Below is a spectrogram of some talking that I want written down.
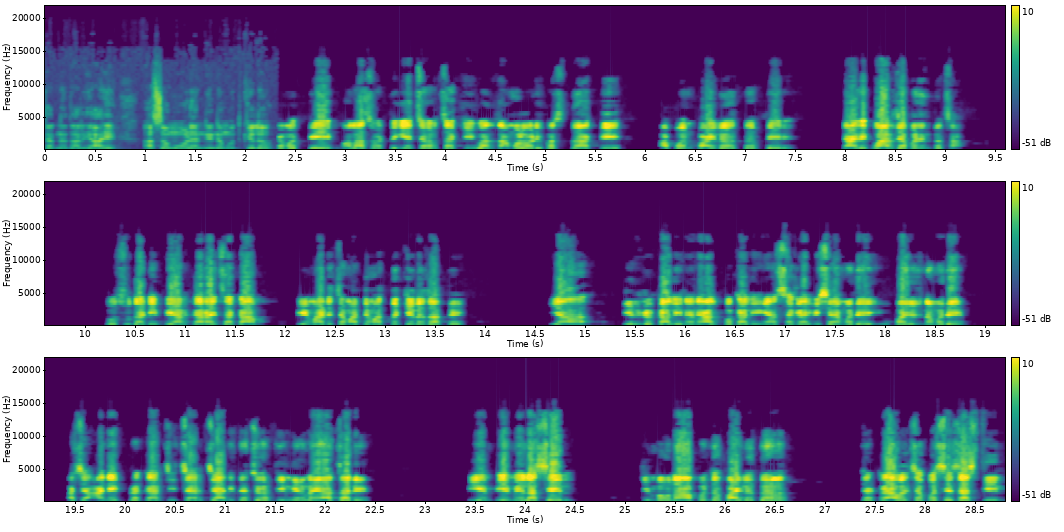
करण्यात आली आहे असं मोहोळ यांनी नमूद केलं. त्यामुळे ते एक मला असं वाटतं याच्यावरचा की जांभूळवाडीपासून अगदी आपण पाहिलं तर ते डायरेक्ट वारजापर्यंतचा. तो सुद्धा डीपीआर करायचं काम पीएमआरडीच्या माध्यमातून केलं जाते या दीर्घकालीन आणि अल्पकालीन या सगळ्या विषयामध्ये उपाययोजनामध्ये अशा अनेक प्रकारची चर्चा आणि त्याच्यावरती निर्णय आज झाले. पीएमपीएमएल असेल किंबहुना आपण जर पाहिलं तर ज्या ट्रॅव्हलच्या बसेस असतील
